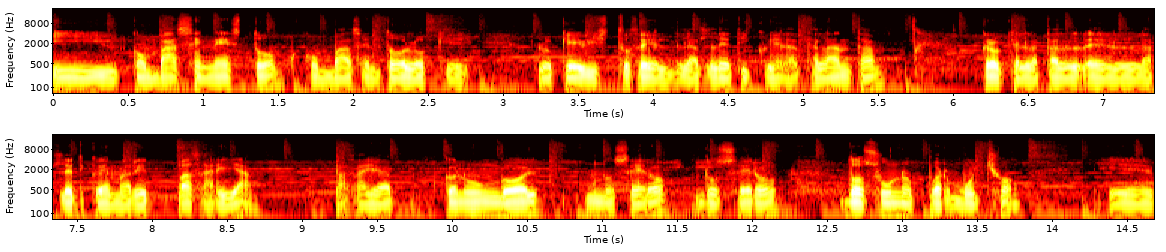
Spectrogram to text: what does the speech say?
Y con base en esto, con base en todo lo que, lo que he visto del, del Atlético y el Atalanta, Creo que el, Atlético de Madrid pasaría, pasaría con un gol, 1-0, 2-0, 2-1 por mucho. Eh,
